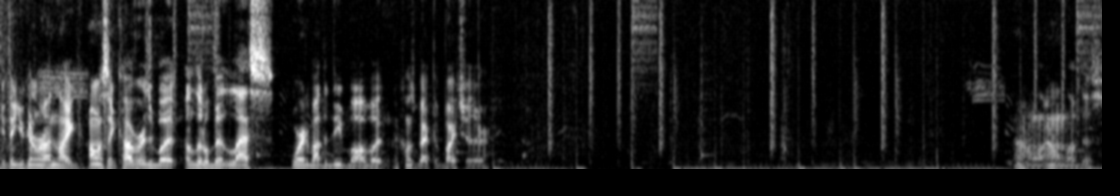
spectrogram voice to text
You think you can run like I want to say coverage, but a little bit less worried about the deep ball, but it comes back to bite you there. I don't, I don't love this.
